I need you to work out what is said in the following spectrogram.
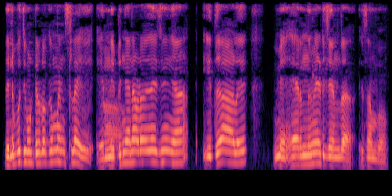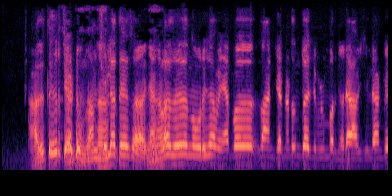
ഇതിന്റെ ബുദ്ധിമുട്ടുകളൊക്കെ മനസ്സിലായി. എന്നിട്ട് ഞാൻ അവിടെ വെച്ച് കഴിഞ്ഞാൽ ഇത് ആൾ ഇറന്ന് മേടിച്ചെന്താ ഈ സംഭവം. അത് തീർച്ചയായിട്ടും. സംശയമില്ലാത്ത കേസാ. ഞങ്ങളത് നൂറ് ശതമാനം ഞാൻ ഇപ്പൊ ചേട്ടനോട് സംസാരിച്ചപ്പോഴും പറഞ്ഞു ഒരാവശ്യമില്ലാണ്ട്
